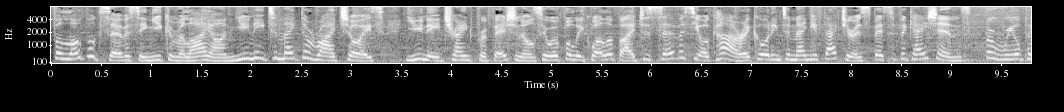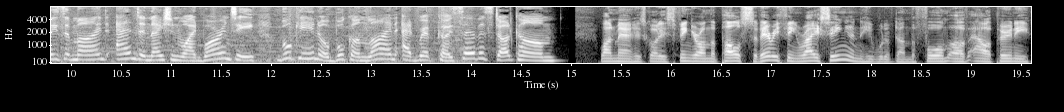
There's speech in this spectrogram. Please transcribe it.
For logbook servicing you can rely on, you need to make the right choice. You need trained professionals who are fully qualified to service your car according to manufacturer's specifications. For real peace of mind and a nationwide warranty, book in or book online at repcoservice.com. One man who's got his finger on the pulse of everything racing, and he would have done the form of Awapuni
